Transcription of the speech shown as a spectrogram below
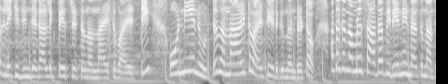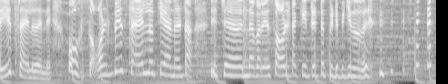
അതിലേക്ക് ജിഞ്ചർ ഗാർലിക് പേസ്റ്റ് ഇട്ട് നന്നായിട്ട് വഴറ്റി ഒണിയനും ഇട്ട് നന്നായിട്ട് വഴറ്റി എടുക്കുന്നുണ്ട് കേട്ടോ അതൊക്കെ നമ്മൾ സാധാ ബിരിയാണി ഉണ്ടാക്കുന്ന അതേ സ്റ്റൈൽ തന്നെ. ഓ സോൾട്ട് ബേസ് സ്റ്റൈലിലൊക്കെയാണ് കേട്ടോ എന്താ പറയുക സോൾട്ടൊക്കെ ഇട്ടിട്ട് പിടിപ്പിക്കുന്നത്.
